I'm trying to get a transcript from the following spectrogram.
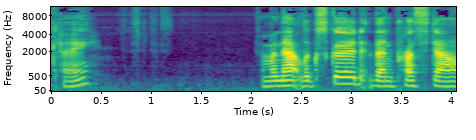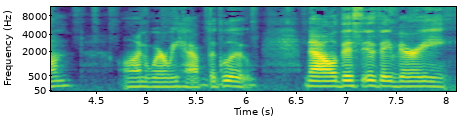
okay? And when that looks good, then press down on where we have the glue. Now, this is a very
